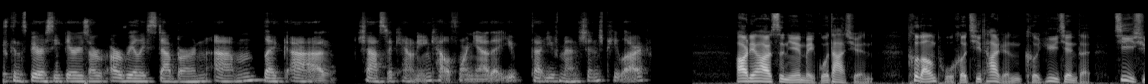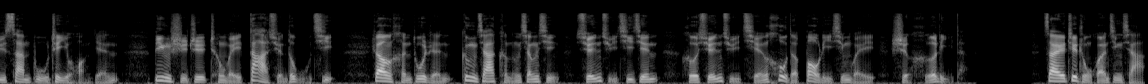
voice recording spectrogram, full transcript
these conspiracy theories are, are really stubborn um, like shasta county in california that you that you've mentioned pilar 二零二四年美国大选，特朗普和其他人可预见的继续散布这一谎言，并使之成为大选的武器，让很多人更加可能相信选举期间和选举前后的暴力行为是合理的。在这种环境下，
